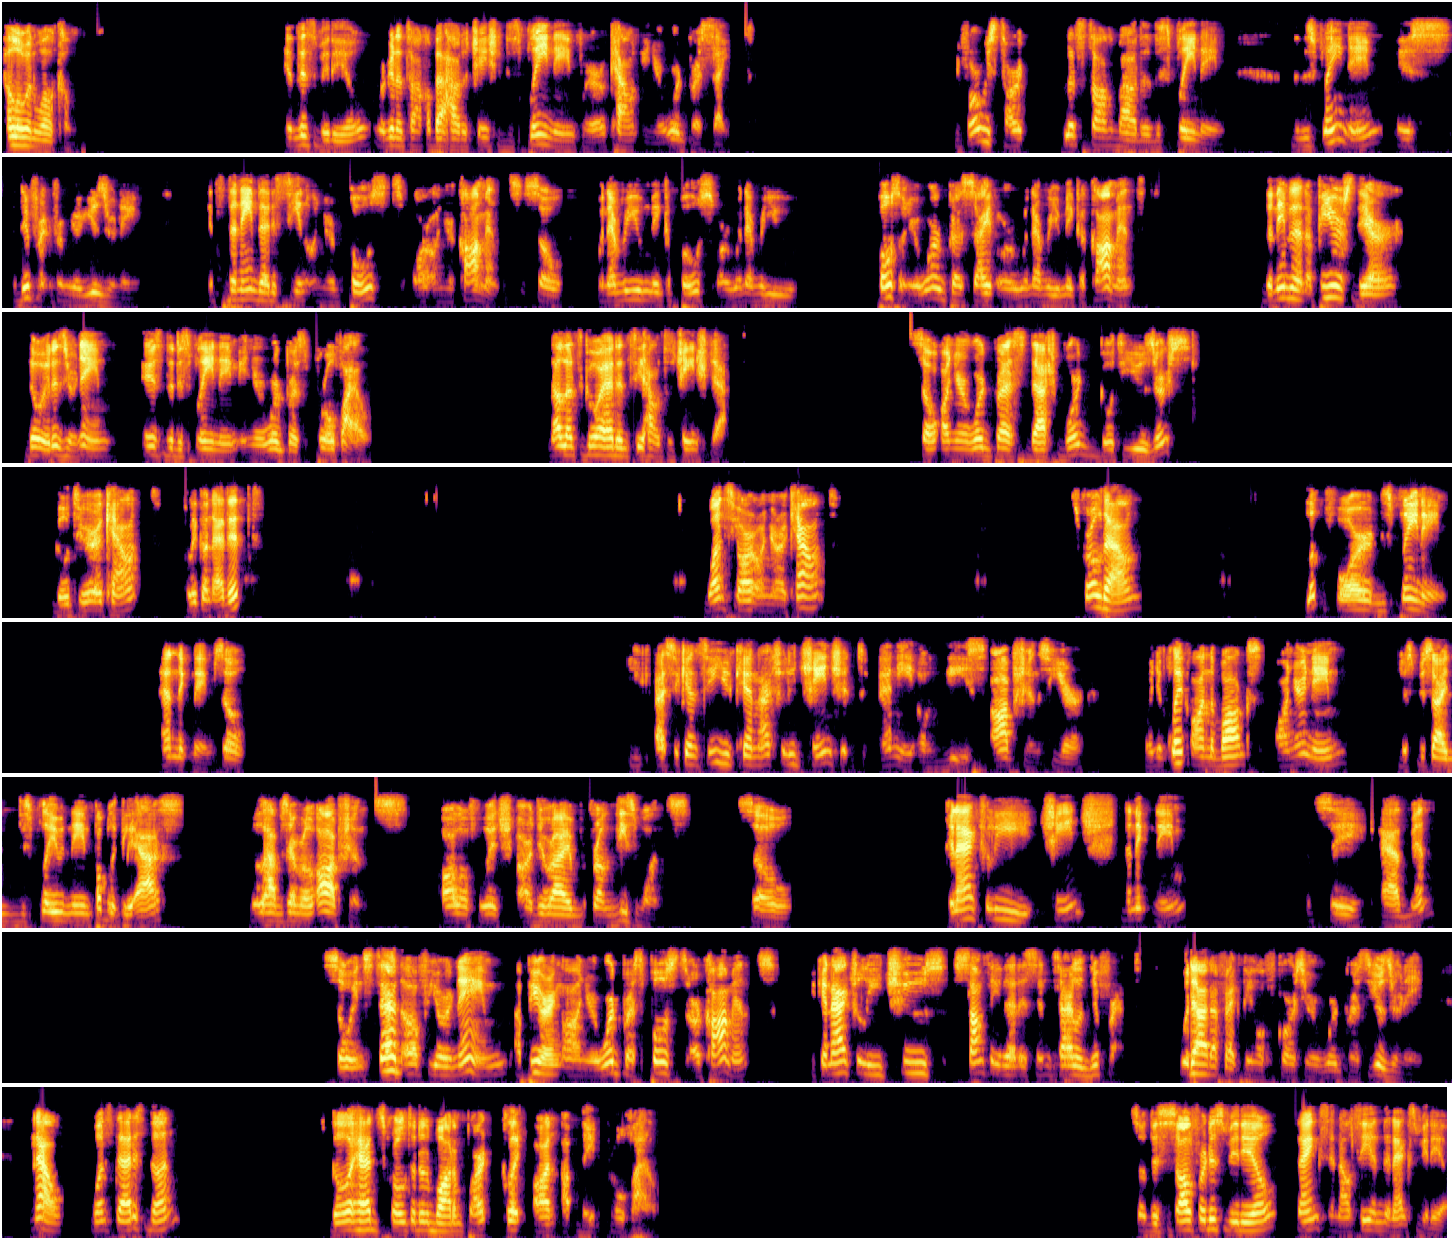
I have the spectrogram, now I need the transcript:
Hello and welcome. In this video, we're going to talk about how to change the display name for your account in your WordPress site. Before we start, let's talk about the display name. The display name is different from your username. It's the name that is seen on your posts or on your comments. So whenever you make a post or whenever you post on your WordPress site or whenever you make a comment, the name that appears there though it is your name, is the display name in your WordPress profile. Now let's go ahead and see how to change that. So on your WordPress dashboard, go to Users, go to your account, click on Edit. Once you are on your account, scroll down, look for display name and nickname. So as you can see, you can actually change it to any of these options here. When you click on the box on your name, just beside display name publicly as, you'll have several options, all of which are derived from these ones. So you can actually change the nickname. Let's say admin. So instead of your name appearing on your WordPress posts or comments, you can actually choose something that is entirely different without affecting, of course, your WordPress username. Now, once that is done, go ahead, scroll to the bottom part, click on Update Profile. So this is all for this video. Thanks, and I'll see you in the next video.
